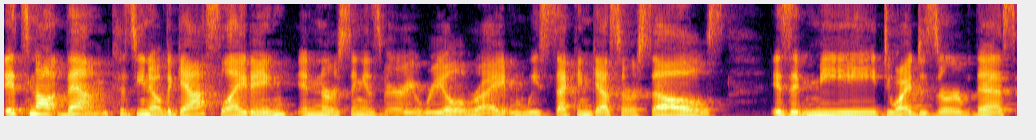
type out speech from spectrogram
it's not them. Because you know the gaslighting in nursing is very real right? And we second guess ourselves. Is it me? Do i deserve this?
